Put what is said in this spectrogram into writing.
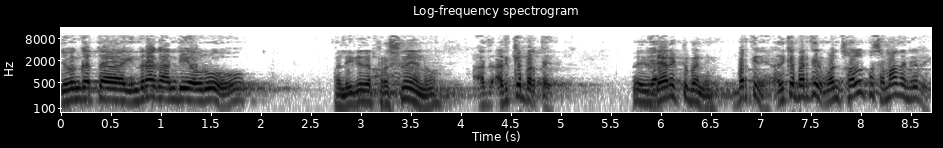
ದಿವಂಗತ ಇಂದಿರಾ ಗಾಂಧಿ ಅವರು ಅಲ್ಲಿಗೆ ಪ್ರಶ್ನೆ ಏನು? ಅದ್- ಅದಕ್ಕೆ ಬರ್ತಾ ಇದೆ ಡೈರೆಕ್ಟ್ ಬನ್ನಿ. ಬರ್ತೀನಿ ಅದಕ್ಕೆ ಬರ್ತೀನಿ. ಒಂದ್ ಸ್ವಲ್ಪ ಸಮಾಧಾನ ಇರ್ರಿ.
